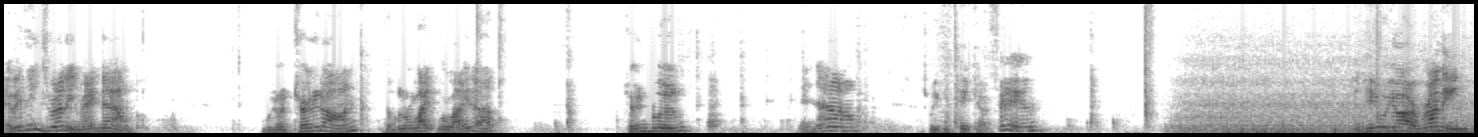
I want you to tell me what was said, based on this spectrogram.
Everything's running right now. We're going to turn it on. The little light will light up. Turn blue. And now we can take our fan. And here we are running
